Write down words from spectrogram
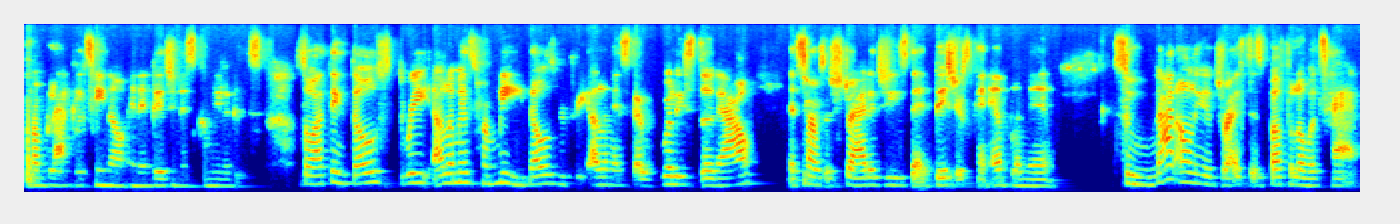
from Black, Latino, and Indigenous communities. So I think those three elements for me, those were three elements that really stood out in terms of strategies that districts can implement to not only address this Buffalo attack,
